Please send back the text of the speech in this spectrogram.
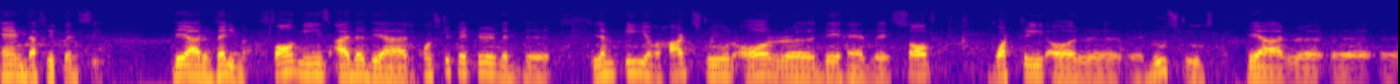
and the frequency. They are very, form means either they are constipated with the lumpy or hard stool or uh, they have a soft, watery or uh, loose stools. They are uh, uh, uh,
